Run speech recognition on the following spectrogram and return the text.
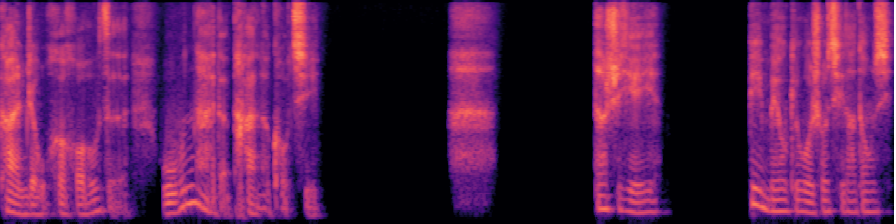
看着我和猴子，无奈的叹了口气。当时爷爷并没有给我说其他东西，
